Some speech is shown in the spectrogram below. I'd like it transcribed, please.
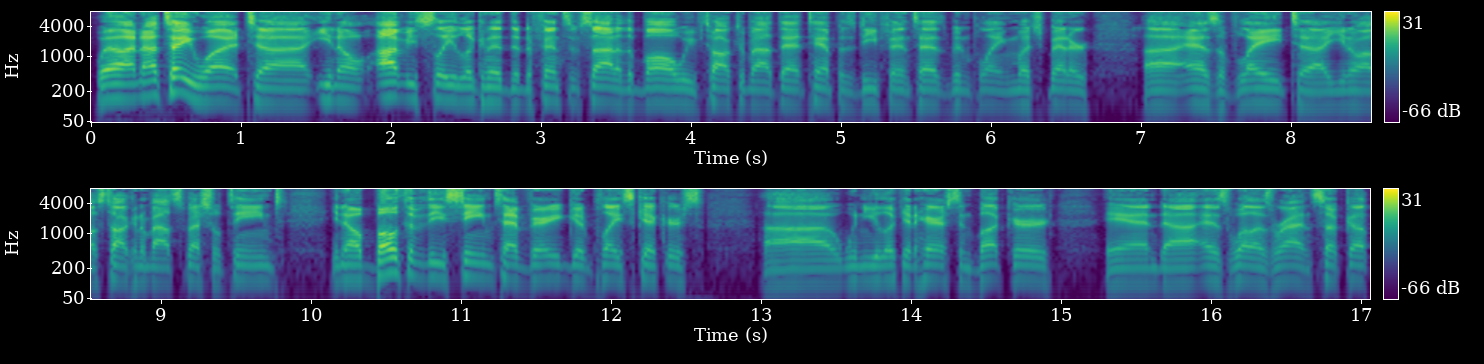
Well, and I'll tell you what, uh, you know, obviously looking at the defensive side of the ball, we've talked about that. Tampa's defense has been playing much better uh, as of late. Uh, you know, I was talking about special teams. You know, both of these teams have very good place kickers. Uh, when you look at Harrison Butker and uh, as well as Ryan Succop,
